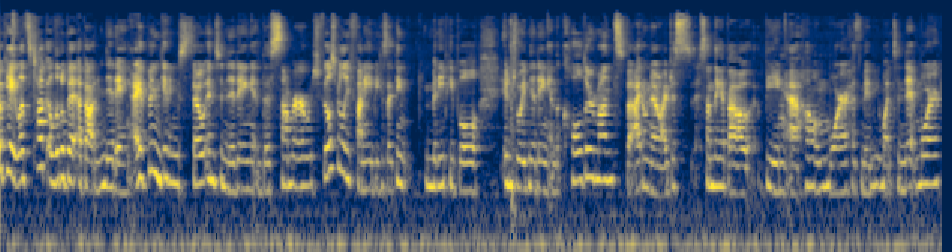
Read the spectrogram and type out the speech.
Okay, let's talk a little bit about knitting. I've been getting so into knitting this summer, which feels really funny because I think many people enjoy knitting in the colder months, but I don't know, I just, something about being at home more has made me want to knit more.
